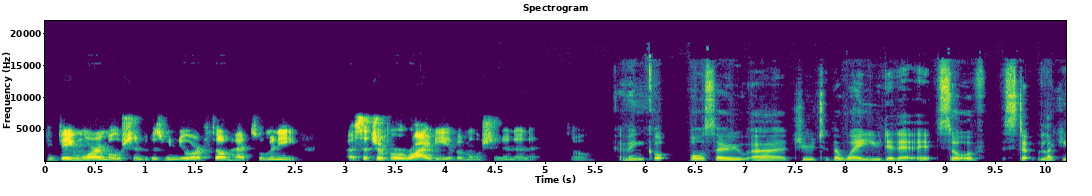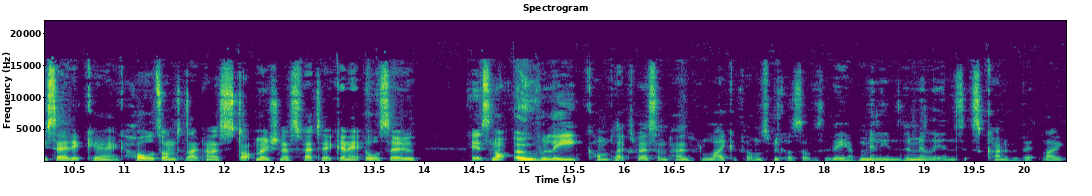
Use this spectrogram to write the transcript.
convey more emotion because we knew our film had so many uh, such a variety of emotion in it. So I think also uh, due to the way you did it, it sort of st- like you said, it kind of holds on to that kind of stop motion aesthetic, and it also it's not overly complex. Where sometimes with Laika films, because obviously they have millions and millions, it's kind of a bit like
